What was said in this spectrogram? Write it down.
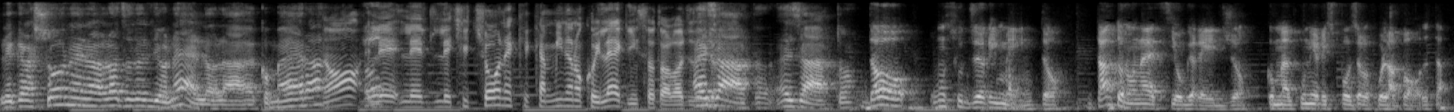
le grassone nella loggia del Lionello, là, com'era? No, Oh. le, le- le ciccione che camminano coi leggings sotto la loggia del Esatto, esatto. Do un suggerimento. Intanto non è zio Greggio, come alcuni risposero quella volta.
